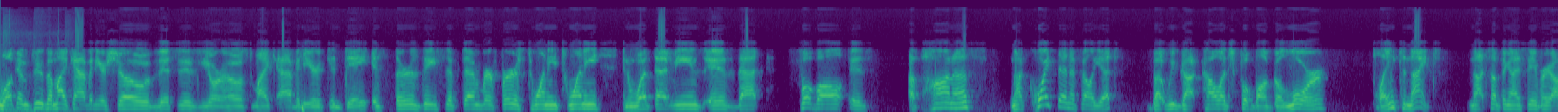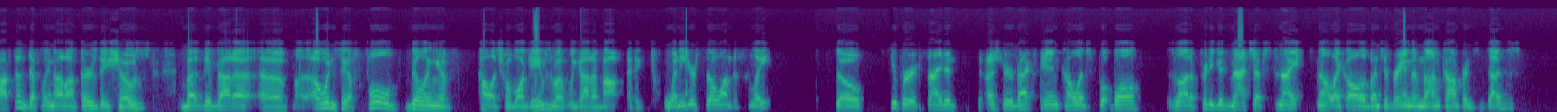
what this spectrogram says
Welcome to the Mike Abadir Show. This is your host, Mike Abadir. Today is Thursday, September 1st, 2020. And what that means is that football is upon us. Not quite the NFL yet, but we've got college football galore playing tonight. Not something I say very often, definitely not on Thursday shows, but they've got a, a I wouldn't say a full billing of college football games, but we got about, I think, 20 or so on the slate. So super excited to usher back in college football. There's a lot of pretty good matchups tonight. It's not like all a bunch of random non-conference duds.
